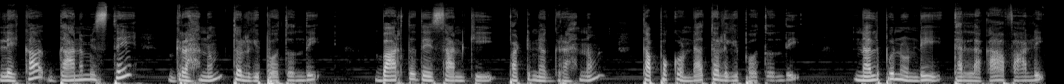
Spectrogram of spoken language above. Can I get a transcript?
లేక దానమిస్తే గ్రహణం తొలగిపోతుంది. భారతదేశానికి పట్టిన గ్రహణం తప్పకుండా తొలగిపోతుంది. నలుపు నుండి తెల్లగా అవ్వాలి.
